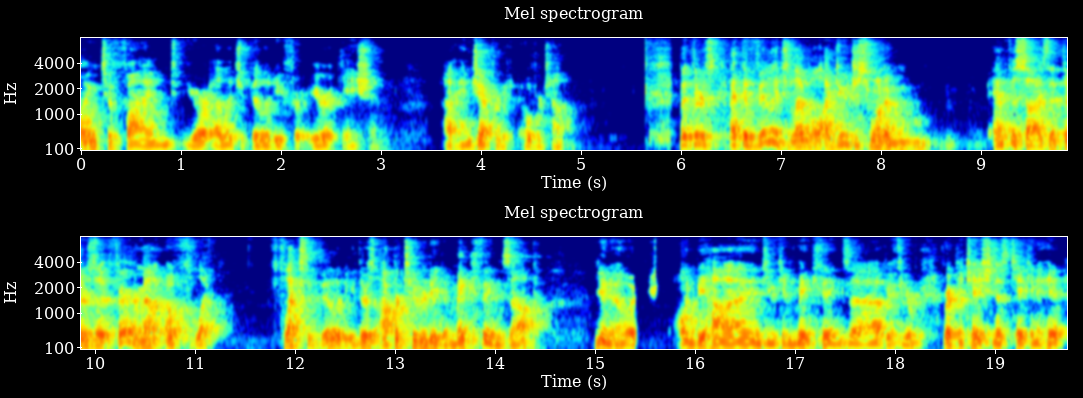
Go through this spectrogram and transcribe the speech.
going to find your eligibility for irrigation uh, in jeopardy over time. But there's at the village level, I do just want to emphasize that there's a fair amount of like flexibility. There's opportunity to make things up. You know, behind, you can make things up if your reputation has taken a hit,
